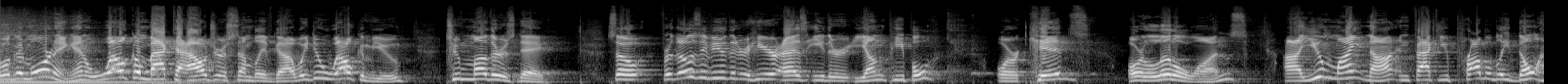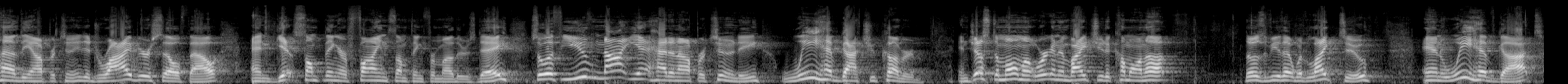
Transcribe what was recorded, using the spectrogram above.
well, good morning and welcome back to Alger Assembly of God. We do welcome you to Mother's Day. So, for those of you that are here as either young people or kids or little ones, uh, you might not, in fact, you probably don't have the opportunity to drive yourself out and get something or find something for Mother's Day. So, if you've not yet had an opportunity, we have got you covered. In just a moment, we're going to invite you to come on up, those of you that would like to. And we have got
